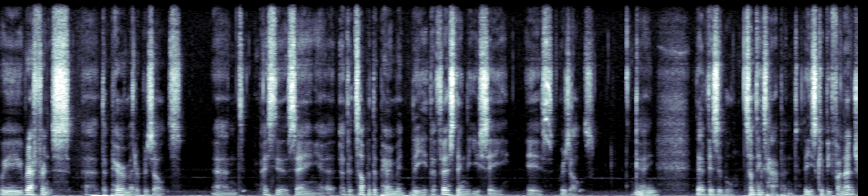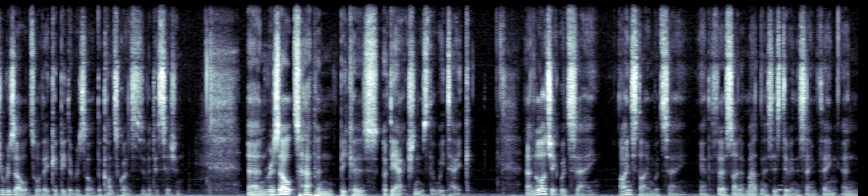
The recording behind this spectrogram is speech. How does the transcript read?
we reference uh, the pyramid of results and basically saying uh, at the top of the pyramid the the first thing that you see is results. Okay. Mm. They're visible. Something's happened. These could be financial results or they could be the result, the consequences of a decision. And results happen because of the actions that we take. And logic would say, Einstein would say, you know, the first sign of madness is doing the same thing and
